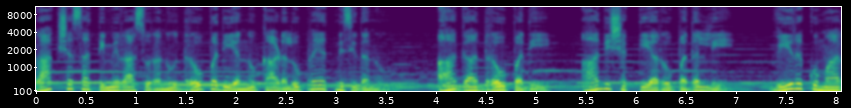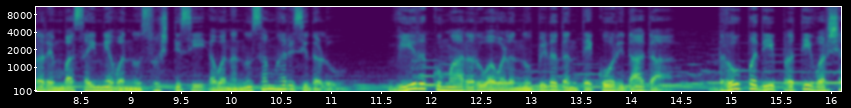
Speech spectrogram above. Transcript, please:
ರಾಕ್ಷಸ ತಿಮಿರಾಸುರನು ದ್ರೌಪದಿಯನ್ನು ಕಾಡಲು ಪ್ರಯತ್ನಿಸಿದನು. ಆಗ ದ್ರೌಪದಿ ಆದಿಶಕ್ತಿಯ ರೂಪದಲ್ಲಿ ವೀರಕುಮಾರರೆಂಬ ಸೈನ್ಯವನ್ನು ಸೃಷ್ಟಿಸಿ ಅವನನ್ನು ಸಂಹರಿಸಿದಳು. ವೀರಕುಮಾರರು ಅವಳನ್ನು ಬಿಡದಂತೆ ಕೋರಿದಾಗ ದ್ರೌಪದಿ ಪ್ರತಿ ವರ್ಷ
